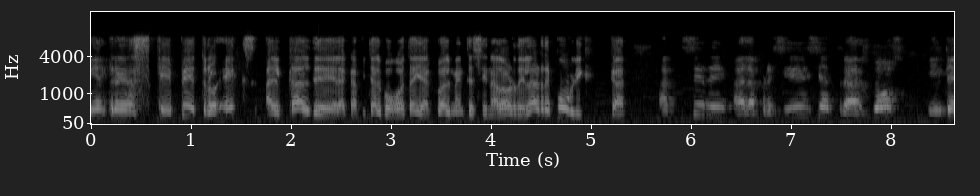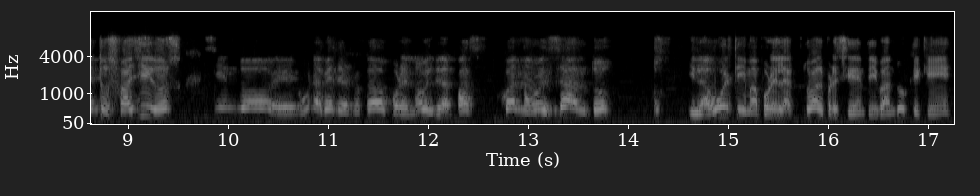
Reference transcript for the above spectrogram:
mientras que Petro, ex alcalde de la capital Bogotá y actualmente senador de la República, accede a la presidencia tras dos intentos fallidos, siendo eh, una vez derrotado por el Nobel de la Paz Juan Manuel Santos y la última por el actual presidente Iván Duque, que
